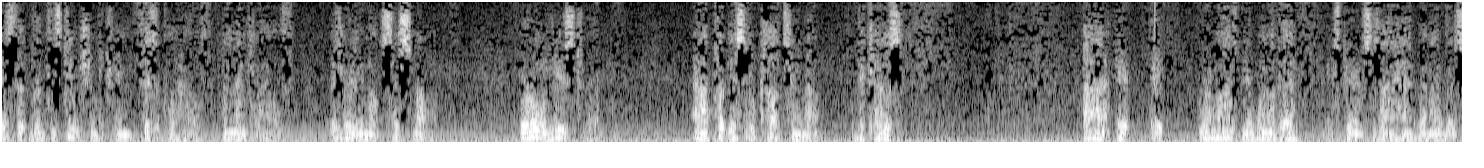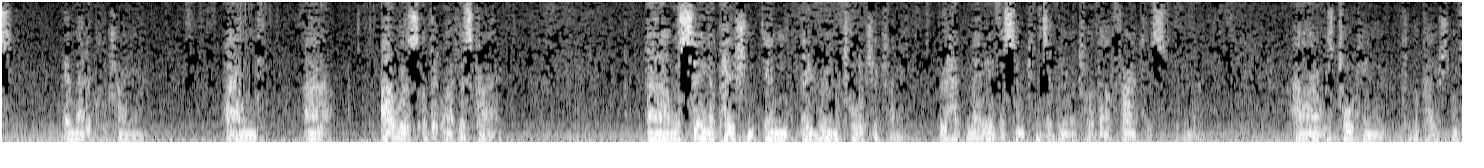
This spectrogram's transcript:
is that the distinction between physical health and mental health is really not so smart. We're all used to it. And I put this little cartoon up because uh, it, it reminds me of one of the experiences I had when I was in medical training. And uh, I was a bit like this guy. And I was seeing a patient in a rheumatology clinic who had many of the symptoms of rheumatoid arthritis. You know. And I was talking to the patient,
